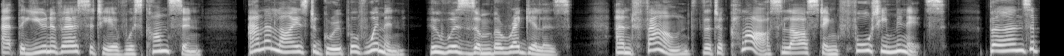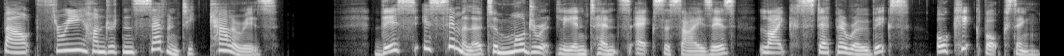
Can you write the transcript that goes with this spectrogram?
at the University of Wisconsin, analysed a group of women who were Zumba regulars and found that a class lasting 40 minutes burns about 370 calories. This is similar to moderately intense exercises like step aerobics or kickboxing.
